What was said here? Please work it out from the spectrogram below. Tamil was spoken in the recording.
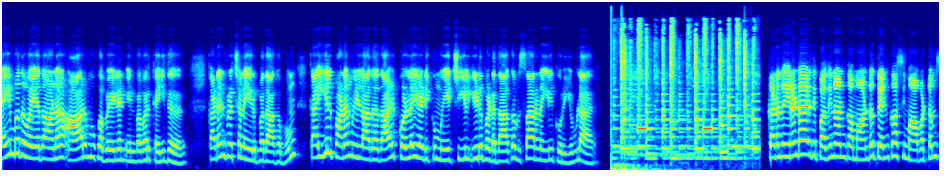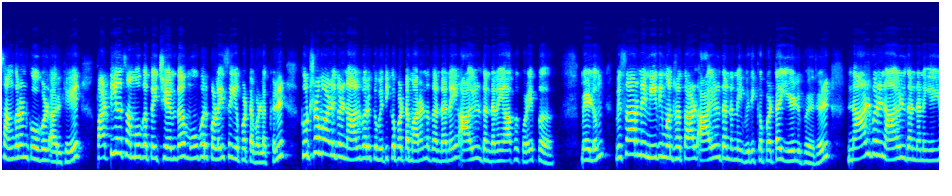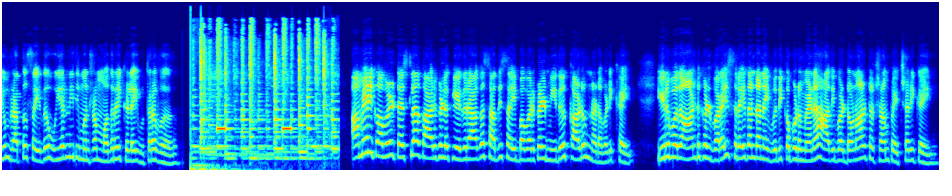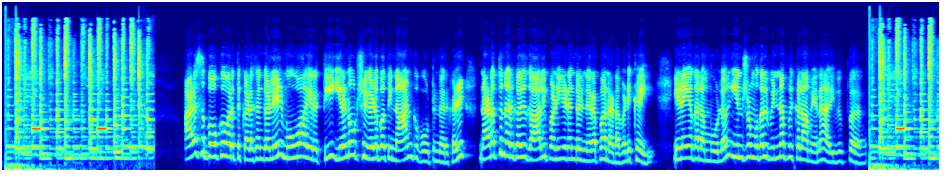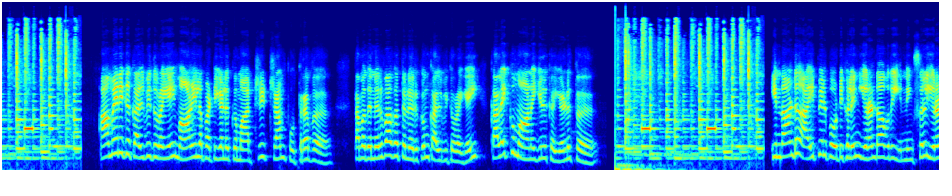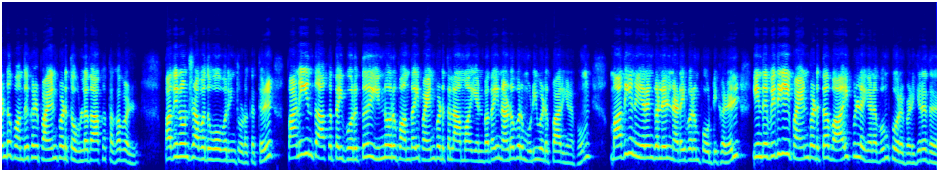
ஐம்பது வயதான ஆறுமுக வேலன் என்பவர் கைது. கடன் பிரச்சனை இருப்பதாகவும் கையில் பணம் இல்லாததால் கொள்ளையடிக்கும் முயற்சியில் ஈடுபட்டதாக விசாரணையில் கூறியுள்ளார். கடந்த இரண்டாயிரத்தி பதினான்காம் ஆண்டு தென்காசி மாவட்டம் சங்கரன்கோவில் அருகே பட்டியல் சமூகத்தைச் சேர்ந்த மூவர் கொலை செய்யப்பட்ட வழக்கில் குற்றவாளிகள் நால்வருக்கு விதிக்கப்பட்ட மரண தண்டனை ஆயுள் தண்டனையாக குறைப்பு. மேலும் விசாரணை நீதிமன்றத்தால் ஆயுள் தண்டனை விதிக்கப்பட்ட ஏழு பேரில் நால்வரின் ஆயுள் தண்டனையையும் ரத்து செய்து உயர்நீதிமன்றம் மதுரை கிளை உத்தரவு. அமெரிக்காவில் டெஸ்லா கார்களுக்கு எதிராக சதி செய்பவர்கள் மீது கடும் நடவடிக்கை. இருபது ஆண்டுகள் வரை சிறை தண்டனை விதிக்கப்படும் என அதிபர் டொனால்டு ட்ரம்ப் எச்சரிக்கை. அரசு போக்குவரத்து கழகங்களில் மூவாயிரத்தி இருநூற்றி எழுபத்தி நான்கு ஓட்டுநர்கள் நடத்துனர்கள் காலி பணியிடங்கள் நிரப்ப நடவடிக்கை. இணையதளம் மூலம் இன்று முதல் விண்ணப்பிக்கலாம் என அறிவிப்பு. அமெரிக்க கல்வித்துறையை மாநில பட்டியலுக்கு மாற்றி ட்ரம்ப் உத்தரவு. தமது நிர்வாகத்தில் இருக்கும் கல்வித்துறையை கலைக்கும் ஆணையில் கையெழுத்து. இந்த ஆண்டு ஐபிஎல் போட்டிகளின் இரண்டாவது இன்னிங்ஸில் இரண்டு பந்துகள் பயன்படுத்த உள்ளதாக தகவல். பதினொன்றாவது ஓவரின் தொடக்கத்தில் பணியின் தாக்கத்தை பொறுத்து இன்னொரு பந்தை பயன்படுத்தலாமா என்பதை நடுவர் முடிவெடுப்பார் எனவும் மதிய நேரங்களில் நடைபெறும் போட்டிகளில் இந்த விதியை பயன்படுத்த வாய்ப்பில்லை எனவும் கூறப்படுகிறது.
